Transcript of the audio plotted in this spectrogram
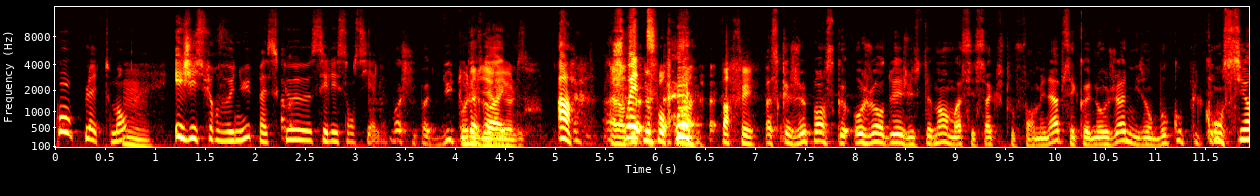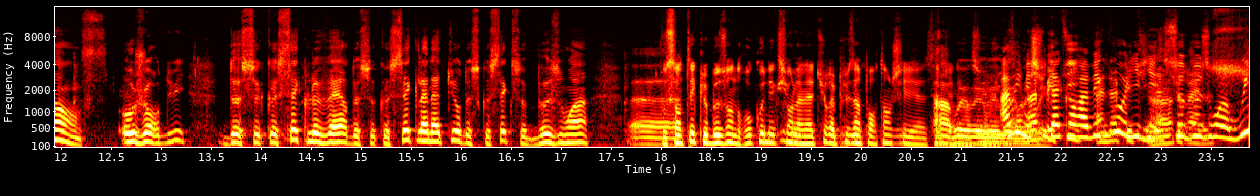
complètement. Hmm. Et j'y suis revenue parce que c'est l'essentiel. Moi, je suis pas du tout d'accord avec vous. Ah, Alors chouette. pourquoi. Parfait. Parce que je pense qu'aujourd'hui, justement, moi, c'est ça que je trouve formidable, c'est que nos jeunes, ils ont beaucoup plus conscience aujourd'hui de ce que c'est que le verre, de ce que c'est que la nature, de ce que c'est que ce besoin. euh, Vous sentez que le besoin de reconnexion à la nature est plus important chez euh, cette Ah, oui, génération oui, oui, Ah oui, mais je suis d'accord avec vous, Olivier. Ce besoin, oui,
